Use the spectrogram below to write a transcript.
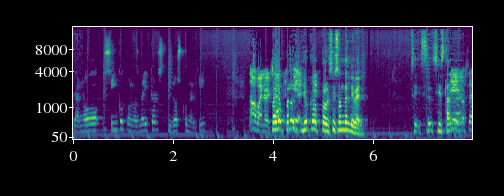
ganó 5 con los Lakers y 2 con el Heat. No, bueno, el Pero, Shaq- pero sí, yo el- creo pero sí son del nivel. Sí, sí, sí están. Sí, o sea,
